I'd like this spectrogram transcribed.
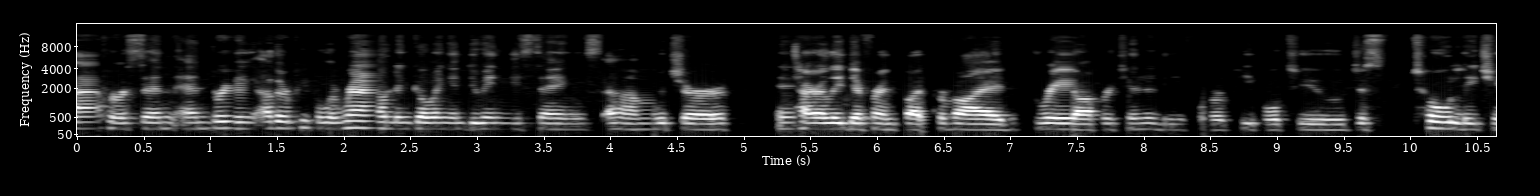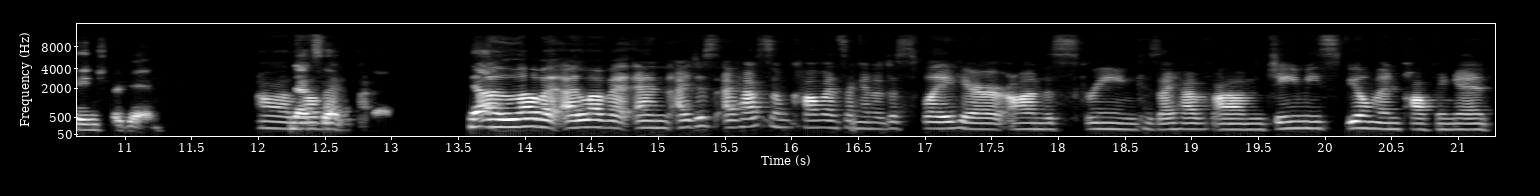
a person and bringing other people around and going and doing these things um, which are entirely different, but provide great opportunity for people to just totally change their game. Oh, Next level. Yeah. I love it. I love it. And I just, I have some comments I'm going to display here on the screen because I have um, Jamie Spielman popping in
